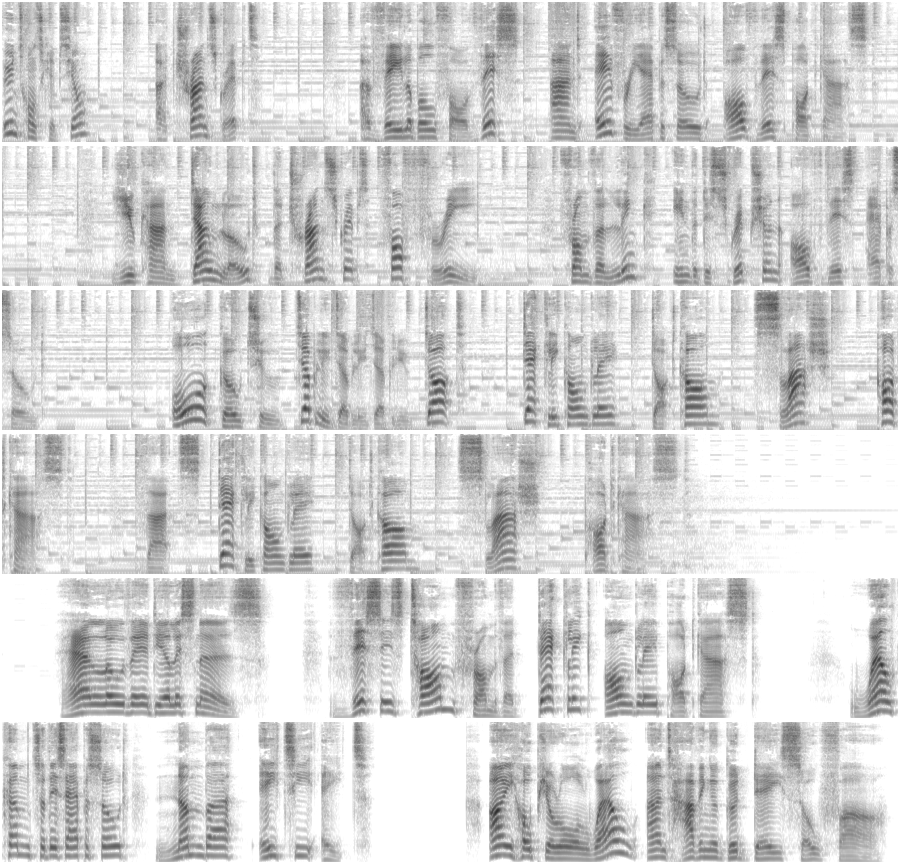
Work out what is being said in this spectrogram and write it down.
une transcription, a transcript, available for this and every episode of this podcast. You can download the transcript for free from the link in the description of this episode. Or go to www.declicanglais.com slash podcast. That's declicanglais.com slash podcast. Hello there, dear listeners. This is Tom from the Anglais podcast. Welcome to this episode number 88. I hope you're all well and having a good day so far.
